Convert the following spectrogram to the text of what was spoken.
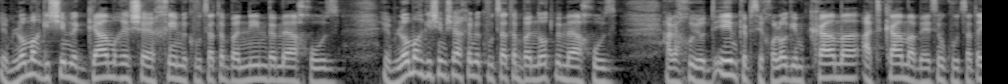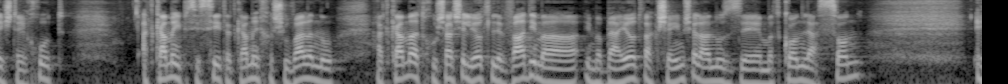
הם לא מרגישים לגמרי שייכים לקבוצת הבנים ב-100%, הם לא מרגישים שייכים לקבוצת הבנות ב-100%. אנחנו יודעים כפסיכולוגים כמה, עד כמה בעצם קבוצת ההשתייכות עד כמה היא בסיסית, עד כמה היא חשובה לנו, עד כמה התחושה של להיות לבד עם, ה, עם הבעיות והקשיים שלנו זה מתכון לאסון. אה,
